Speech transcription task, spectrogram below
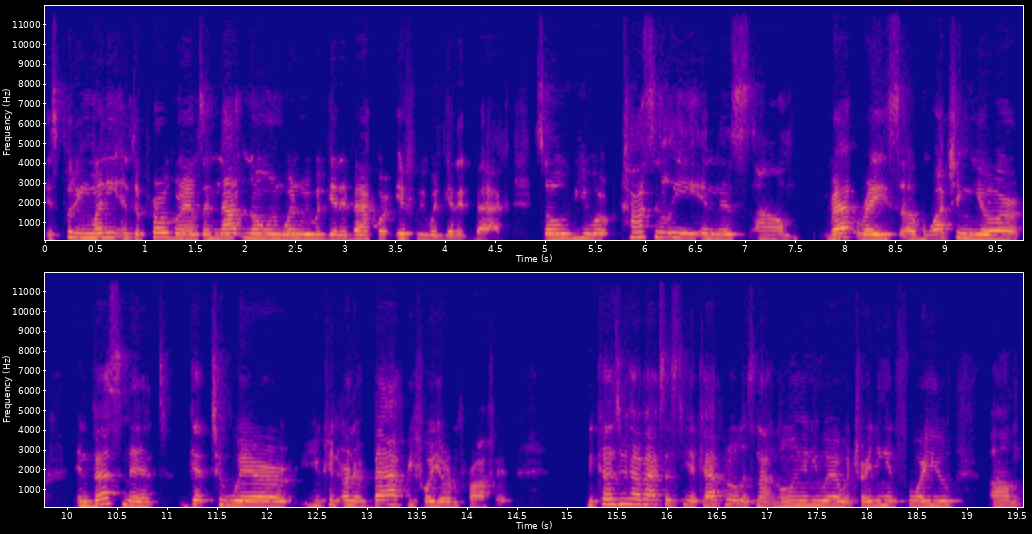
is putting money into programs and not knowing when we would get it back or if we would get it back. So you are constantly in this um, rat race of watching your investment get to where you can earn it back before you're in profit. Because you have access to your capital, it's not going anywhere, we're trading it for you. Um,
